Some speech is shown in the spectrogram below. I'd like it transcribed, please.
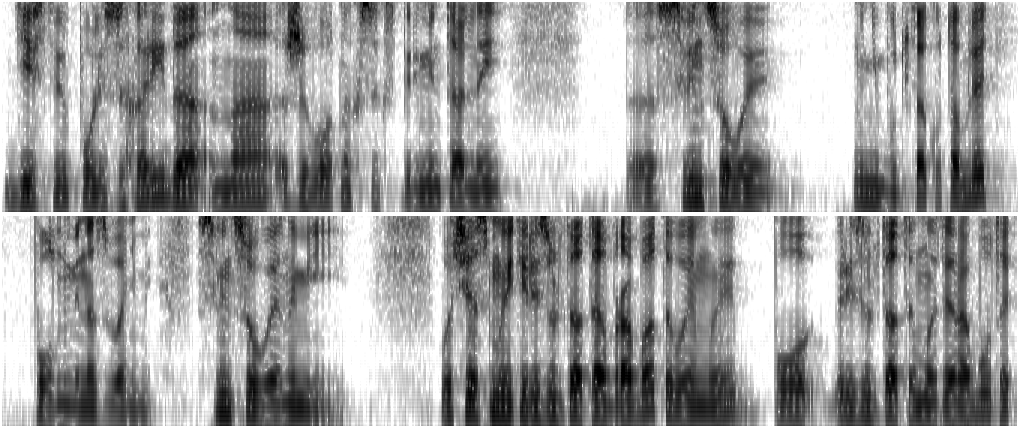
действию полисахарида на животных с экспериментальной э, свинцовой, ну не буду так утомлять полными названиями, свинцовой анемией. Вот сейчас мы эти результаты обрабатываем, и по результатам этой работы,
